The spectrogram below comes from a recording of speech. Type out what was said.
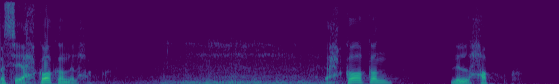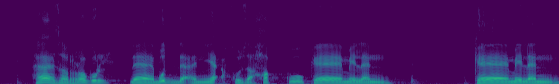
بس احقاقا للحق. احقاقا للحق. هذا الرجل لا بد أن يأخذ حقه كاملا. كاملا.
